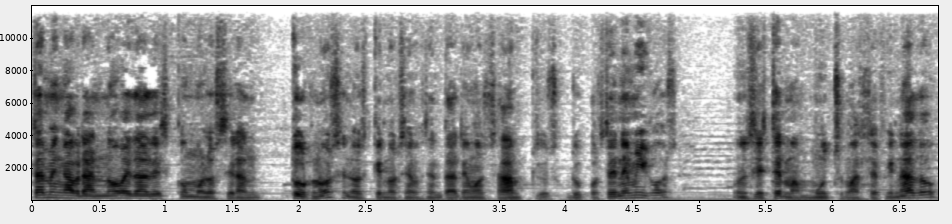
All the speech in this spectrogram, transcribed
también habrá novedades como los serán turnos en los que nos enfrentaremos a amplios grupos de enemigos, un sistema mucho más refinado,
